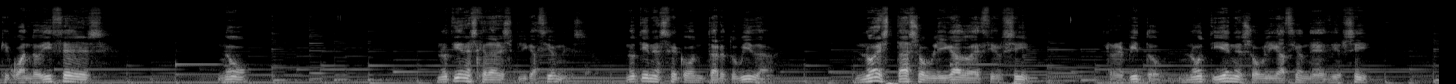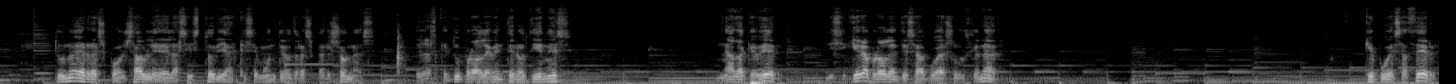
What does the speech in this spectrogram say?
que cuando dices no, no tienes que dar explicaciones, no tienes que contar tu vida, no estás obligado a decir sí. Repito, no tienes obligación de decir sí. Tú no eres responsable de las historias que se monten otras personas, de las que tú probablemente no tienes nada que ver, ni siquiera probablemente se la pueda solucionar. ¿Qué puedes hacer?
